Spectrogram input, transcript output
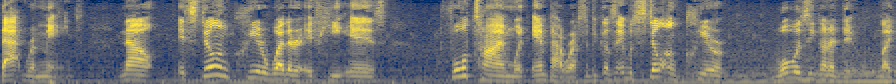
that remains. Now, it's still unclear whether if he is full time with Impact Wrestling because it was still unclear what was he gonna do. Like,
